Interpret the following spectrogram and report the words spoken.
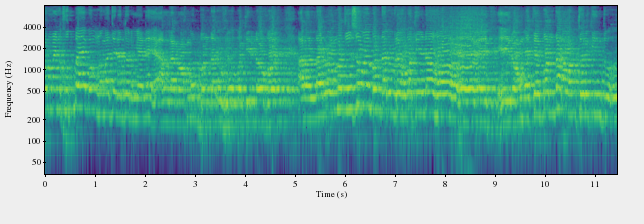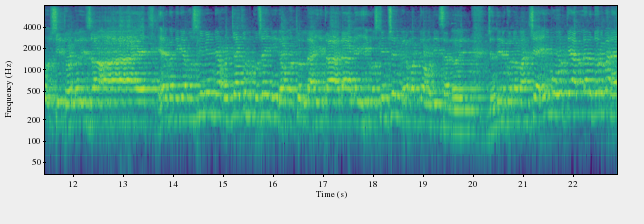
ফরমাইন খুতবা এবং নমাজের দরমিয়ানে আল্লাহর রহমত বন্দার উপরে অবতীর্ণ হয়। আর আল্লাহর রহমত যে সময় বন্দার উপরে অবতীর্ণ হয়, এই রহমতে বন্দার অন্তর কিন্তু শীতল যায়। এর গতিকে মুসলিম ইবনে কুসাইরি রহমাতুল্লাহি তাআলা আলাইহি মুসলিম শরীফের মধ্যে হাদিস যদি কোনো মানুষ এই মুহূর্তে আল্লাহর দরবারে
